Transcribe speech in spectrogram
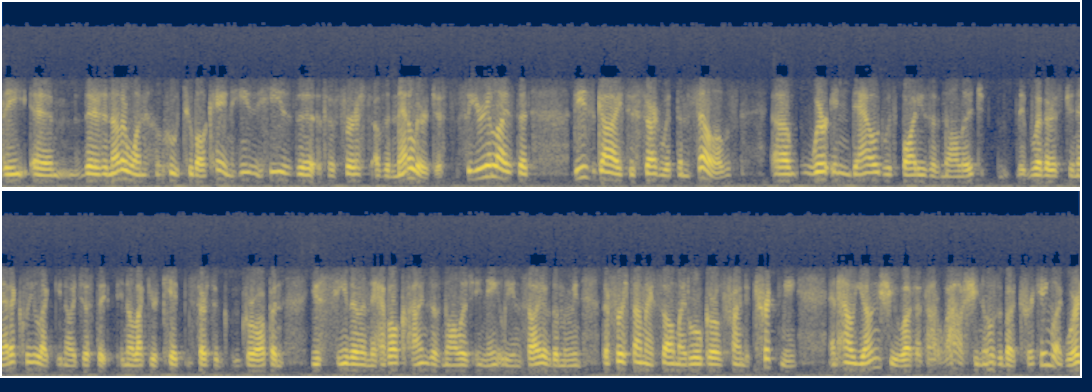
the um, there's another one who, who Tubal Cain. He's he's the, the first of the metallurgists. So you realize that these guys, to start with themselves, uh, were endowed with bodies of knowledge, whether it's genetically, like you know, it's just that you know, like your kid starts to grow up and you see them and they have all kinds of knowledge innately inside of them. I mean, the first time I saw my little girl trying to trick me and how young she was, I thought, wow, she knows about tricking. Like, where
